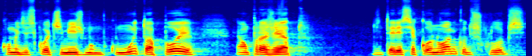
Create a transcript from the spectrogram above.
como disse, com otimismo, com muito apoio, é um projeto de interesse econômico dos clubes,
